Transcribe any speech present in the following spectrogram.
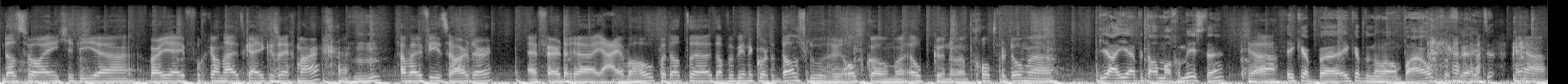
Dat is wel eentje die, waar je even voor kan uitkijken, zeg maar. Gaan we even iets harder. En verder, ja, we hopen dat, dat we binnenkort de dansvloer weer opkomen, op kunnen. Want godverdomme, ja, je hebt het allemaal gemist, hè? ja, Ik heb, eh, ik heb er nog wel een paar opgevreten. ja,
